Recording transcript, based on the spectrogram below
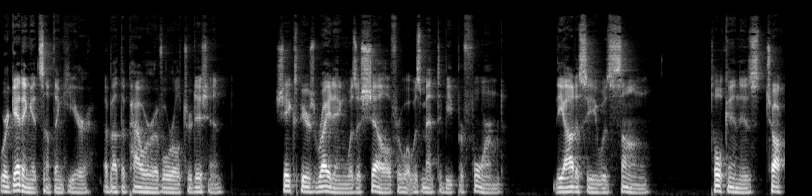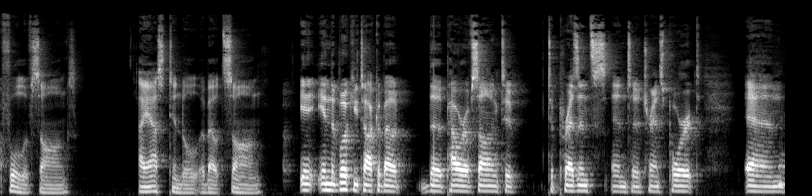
We're getting at something here about the power of oral tradition. Shakespeare's writing was a shell for what was meant to be performed. The Odyssey was sung. Tolkien is chock full of songs. I asked Tindall about song. In, in the book, you talk about the power of song to to presence and to transport and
